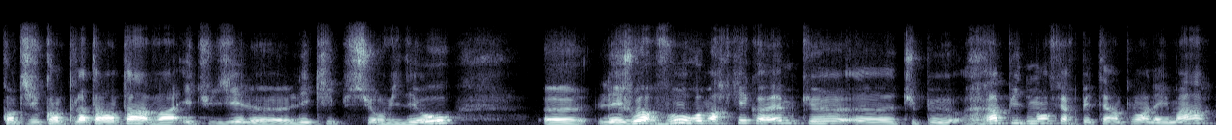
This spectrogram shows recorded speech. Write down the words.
quand, l'Atalanta va étudier l'équipe sur vidéo, les joueurs vont remarquer quand même que tu peux rapidement faire péter un plomb à Neymar.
